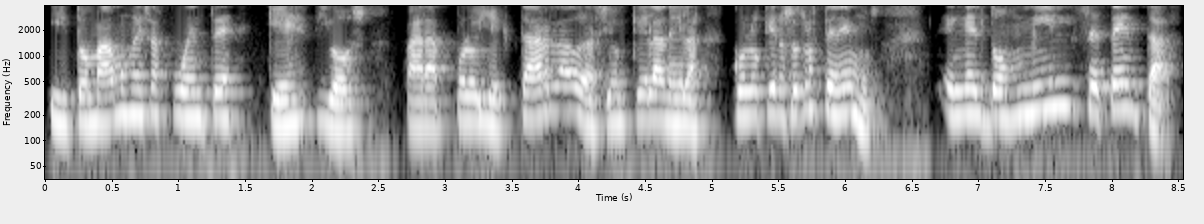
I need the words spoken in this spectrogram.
y tomamos esa fuente que es Dios para proyectar la adoración que él anhela con lo que nosotros tenemos en el 2070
